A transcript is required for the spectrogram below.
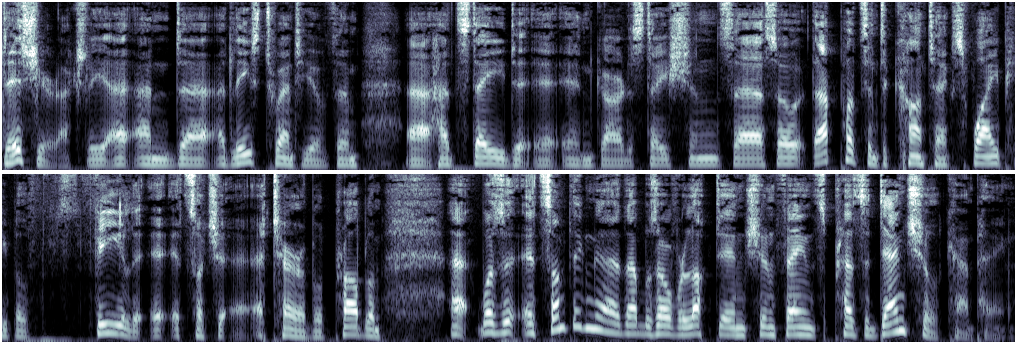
this year, actually, uh, and uh, at least 20 of them uh, had stayed in Garda stations. Uh, so that puts into context why people feel it's such a, a terrible problem. Uh, was it it's something that was overlooked in Sinn Féin's presidential campaign?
